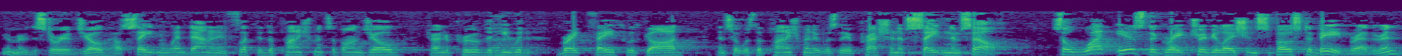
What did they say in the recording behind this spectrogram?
You remember the story of Job, how Satan went down and inflicted the punishments upon Job trying to prove that he would break faith with God. And so it was the punishment, it was the oppression of Satan himself. So what is the Great Tribulation supposed to be, brethren?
